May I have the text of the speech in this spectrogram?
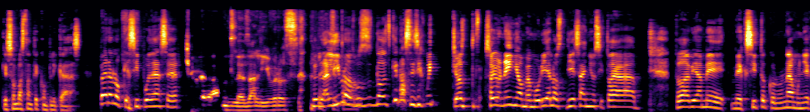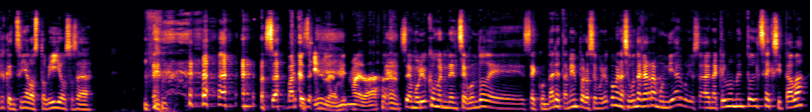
que son bastante complicadas. Pero lo que sí puede hacer. Les da libros. Les da libros. Pues, no, es que no sé si, yo soy un niño, me morí a los 10 años y todavía, todavía me, me excito con una muñeca que enseña los tobillos. O sea, o sea, aparte se, la misma edad. se murió como en el segundo de secundaria también, pero se murió como en la Segunda Guerra Mundial, güey. O sea, en aquel momento él se excitaba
